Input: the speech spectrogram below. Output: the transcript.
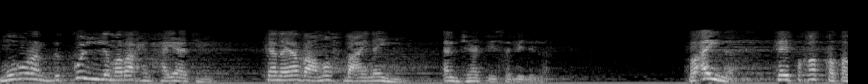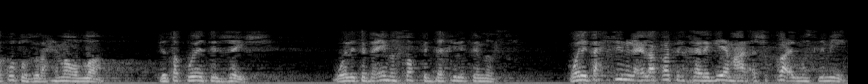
مرورا بكل مراحل حياته كان يضع نصب عينيه الجهاد في سبيل الله. رأينا كيف خطط قطز رحمه الله لتقوية الجيش ولتدعيم الصف الداخلي في مصر ولتحسين العلاقات الخارجية مع الأشقاء المسلمين.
